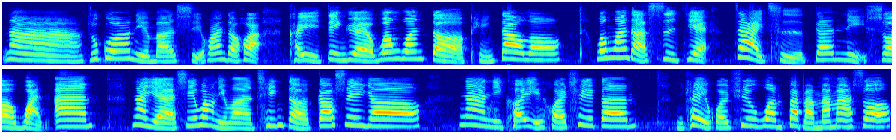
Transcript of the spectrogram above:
那如果你们喜欢的话，可以订阅温温的频道喽，温温的世界。在此跟你说晚安，那也希望你们听得高兴哟。那你可以回去跟，你可以回去问爸爸妈妈说，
